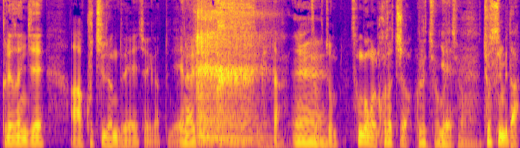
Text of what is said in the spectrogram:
그래서 이제 아 97년도에 저희가 또 NRG 딱 네. 좀 성공을 거뒀죠. 그렇죠, 예, 그렇죠. 좋습니다.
